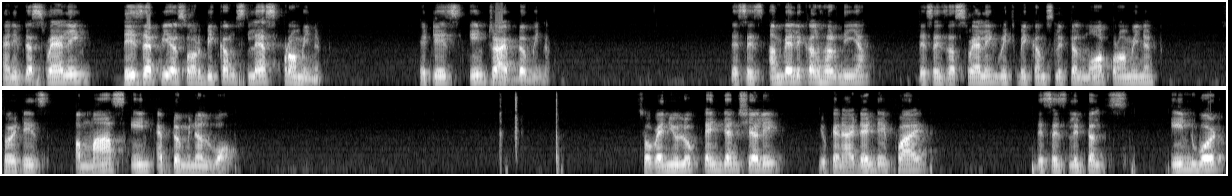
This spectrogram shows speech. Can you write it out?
And if the swelling disappears or becomes less prominent it is intra-abdominal this is umbilical hernia this is a swelling which becomes little more prominent so it is a mass in abdominal wall So when you look tangentially, you can identify this is little inward.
